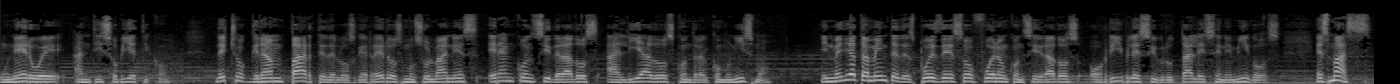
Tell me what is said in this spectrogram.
un héroe antisoviético. De hecho, gran parte de los guerreros musulmanes eran considerados aliados contra el comunismo. Inmediatamente después de eso fueron considerados horribles y brutales enemigos, es más,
